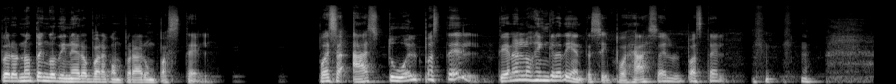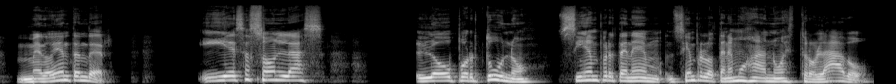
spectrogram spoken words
pero no tengo dinero para comprar un pastel. Pues haz tú el pastel. ¿Tienes los ingredientes? Sí, pues haz el pastel. Me doy a entender. Y esas son las lo oportuno siempre tenemos, siempre lo tenemos a nuestro lado.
